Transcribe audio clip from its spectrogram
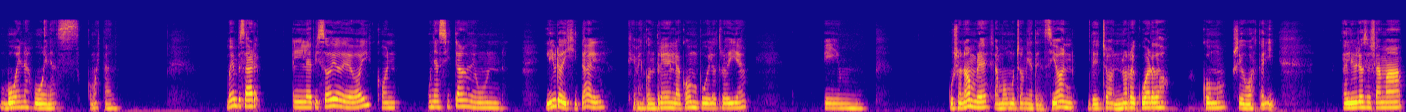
Buenas, buenas. ¿Cómo están? Voy a empezar el episodio de hoy con una cita de un libro digital que me encontré en la compu el otro día y mm, cuyo nombre llamó mucho mi atención. De hecho, no recuerdo cómo llegó hasta ahí. El libro se llama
